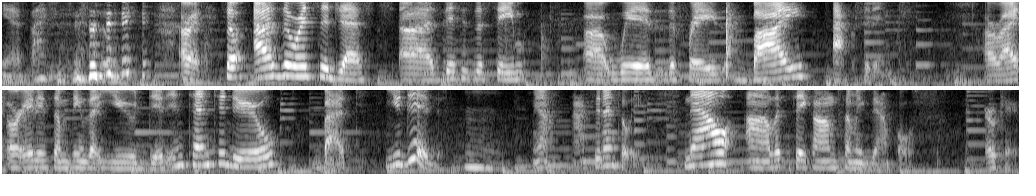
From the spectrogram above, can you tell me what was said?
Yes, accidentally. All right. So as the word suggests, uh, this is the same uh, with the phrase by accident. All right, or it is something that you did intend to do, but you did. Yeah, accidentally. Now, uh, let's take on some examples. Okay.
